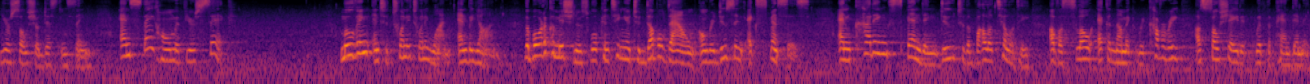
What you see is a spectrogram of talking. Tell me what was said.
your social distancing, and stay home if you're sick. Moving into 2021 and beyond, the Board of Commissioners will continue to double down on reducing expenses and cutting spending due to the volatility of a slow economic recovery associated with the pandemic.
